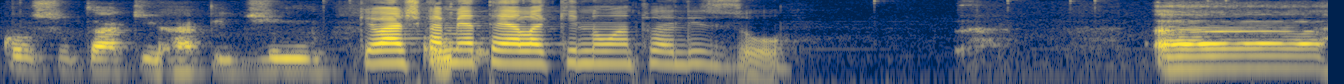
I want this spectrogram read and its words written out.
consultar aqui rapidinho. Que eu acho que a minha tela aqui não atualizou. Uh,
